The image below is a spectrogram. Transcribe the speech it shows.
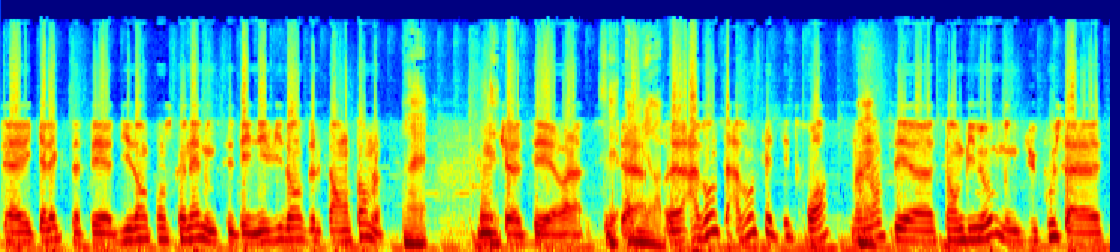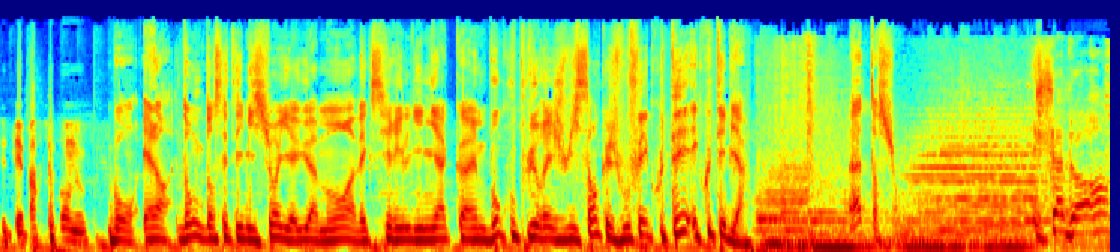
fait, avec Alex, ça fait 10 ans qu'on se connaît, donc c'était une évidence de le faire ensemble. Ouais. Donc euh, c'est voilà. Euh, euh, avant, avant c'était trois. Maintenant c'est euh, c'est en binôme, donc du coup ça c'était parfait pour nous. Bon, et alors, donc dans cette émission, il y a eu un moment avec Cyril Lignac quand même beaucoup plus réjouissant que je vous fais écouter. Écoutez bien. Attention. J'adore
